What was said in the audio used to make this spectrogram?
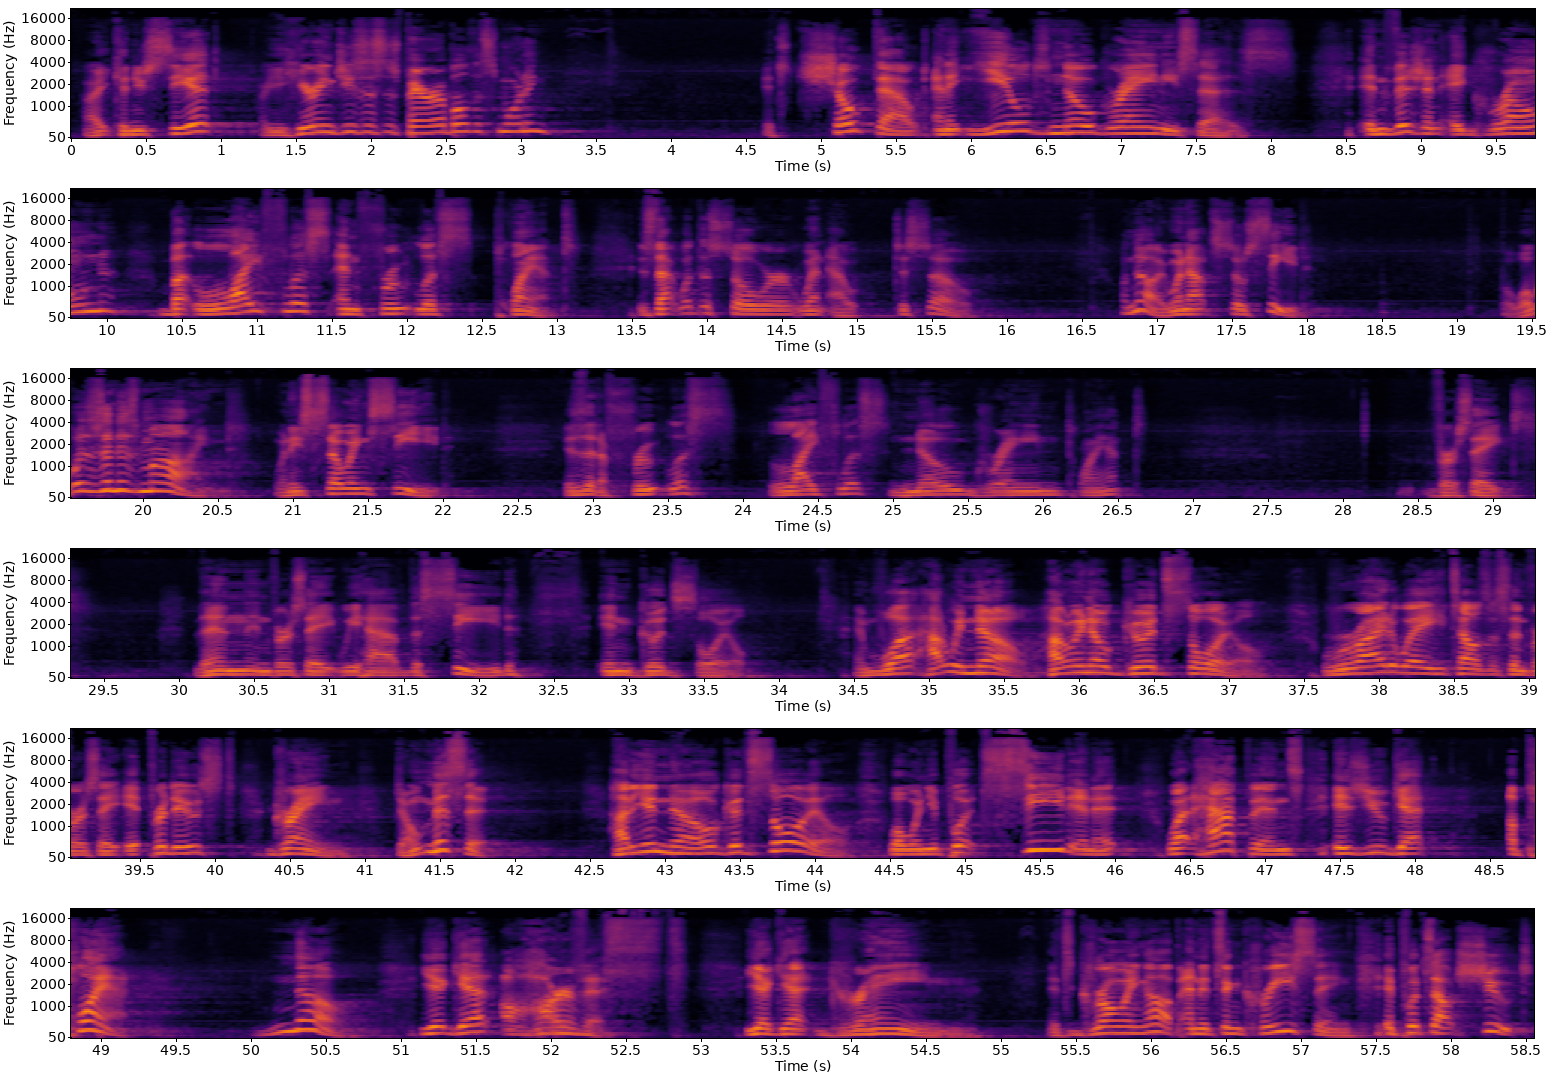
All right, can you see it? Are you hearing Jesus' parable this morning? It's choked out and it yields no grain, he says. Envision a grown but lifeless and fruitless plant. Is that what the sower went out to sow? Well, no, he went out to sow seed. But what was in his mind when he's sowing seed? Is it a fruitless, lifeless, no grain plant? Verse 8. Then in verse 8, we have the seed in good soil. And what, how do we know? How do we know good soil? Right away, he tells us in verse 8, it produced grain. Don't miss it. How do you know good soil? Well, when you put seed in it, what happens is you get a plant. No, you get a harvest. you get grain. It's growing up and it's increasing. It puts out shoot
